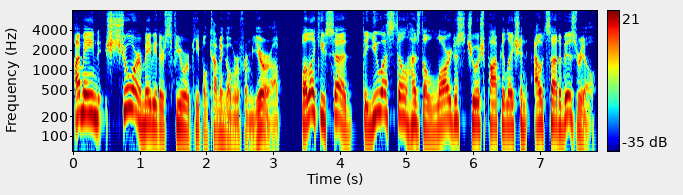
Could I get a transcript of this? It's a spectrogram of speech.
I mean, sure, maybe there's fewer people coming over from Europe, but like you said, the US still has the largest Jewish population outside of Israel.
